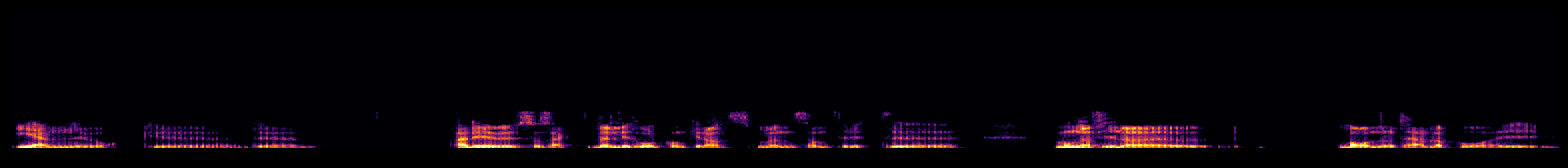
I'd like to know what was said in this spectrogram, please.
igen nu och eh, det, ja, det är som sagt väldigt hård konkurrens men samtidigt eh, många fina banor att tävla på i,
